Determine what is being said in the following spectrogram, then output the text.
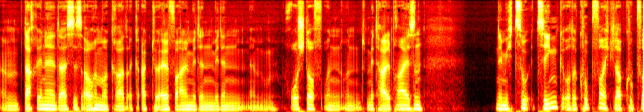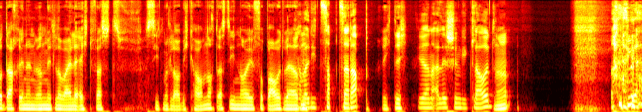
Ähm, Dachrinne, da ist es auch immer gerade ak- aktuell, vor allem mit den, mit den ähm, Rohstoff- und, und Metallpreisen, nämlich Zink oder Kupfer. Ich glaube, Kupferdachrinnen werden mittlerweile echt fast, sieht man glaube ich kaum noch, dass die neu verbaut werden. Aber die Zapzarab, Richtig. die werden alle schön geklaut. Ja. ja.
